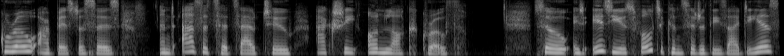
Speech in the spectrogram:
grow our businesses and, as it sets out to, actually unlock growth. So it is useful to consider these ideas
